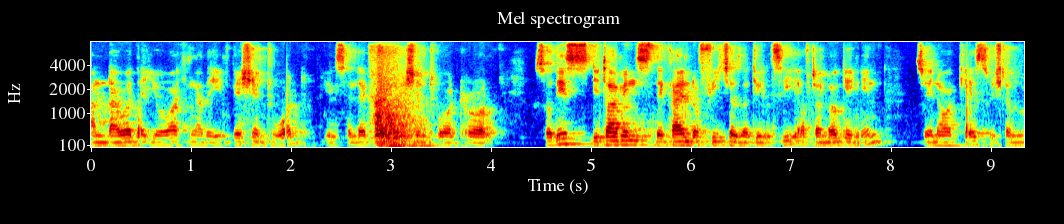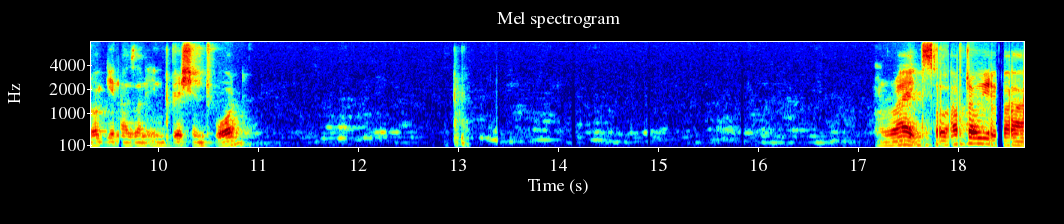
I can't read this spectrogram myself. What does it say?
and whether you're working at the inpatient ward, you'll select the inpatient ward role. So this determines the kind of features that you'll see after logging in. So in our case, we shall log in as an inpatient ward. All right, so after we've uh,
